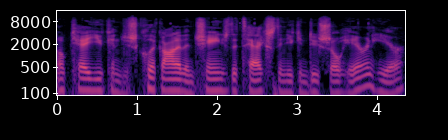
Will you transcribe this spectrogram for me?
okay you can just click on it and change the text and you can do so here and here.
